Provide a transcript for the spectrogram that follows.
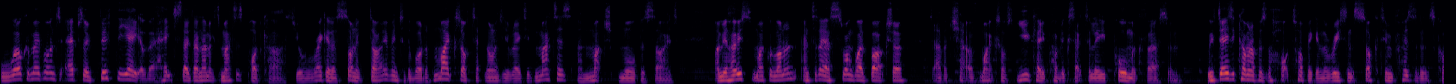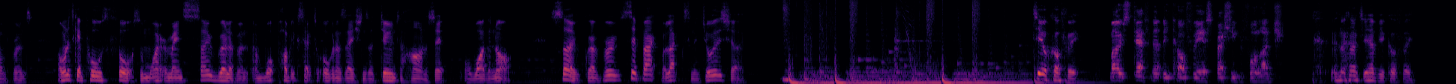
Welcome, everyone, to episode 58 of the HSO Dynamics Matters podcast, your regular sonic dive into the world of Microsoft technology related matters and much more besides. I'm your host, Michael Lonnan, and today I swung by Berkshire to have a chat with Microsoft's UK public sector lead, Paul McPherson. With data coming up as the hot topic in the recent Socitm Presidents Conference, I wanted to get Paul's thoughts on why it remains so relevant and what public sector organisations are doing to harness it, or why they're not. So, grab a brew, sit back, relax, and enjoy the show. Tea or coffee? Most definitely coffee, especially before lunch. and how do you have your coffee?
